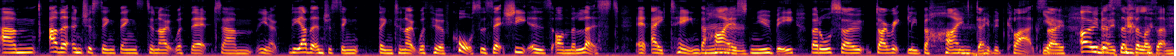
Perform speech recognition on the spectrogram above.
Um, other interesting things to note with that, um, you know, the other interesting thing to note with her, of course, is that she is on the list at 18, the mm. highest newbie, but also directly behind David Clark. So, yeah. oh, you know, the symbolism.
